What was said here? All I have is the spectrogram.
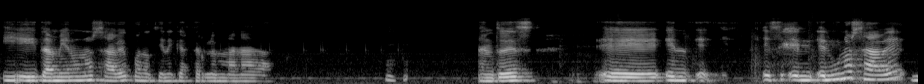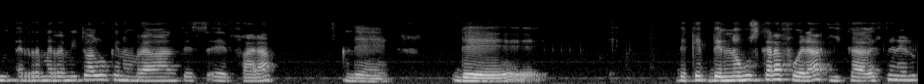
Y también uno sabe cuándo tiene que hacerlo en manada Entonces, eh, eh, el, uno sabe, me remito a algo que nombraba antes eh, Fara, de, de, que, del no buscar afuera y cada vez tener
